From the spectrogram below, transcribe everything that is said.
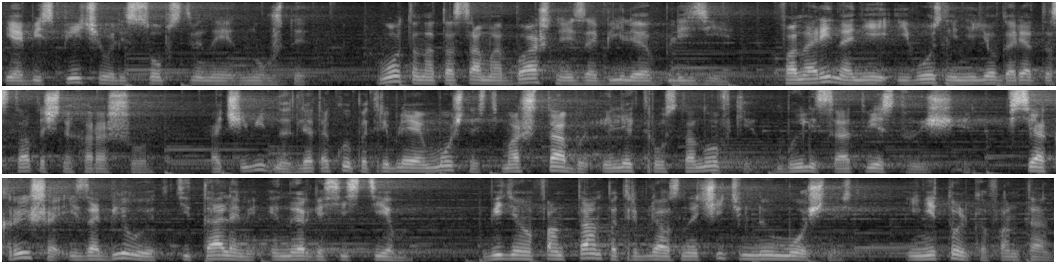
и обеспечивали собственные нужды. Вот она та самая башня изобилия вблизи. Фонари на ней и возле нее горят достаточно хорошо. Очевидно, для такой потребляемой мощности масштабы электроустановки были соответствующие. Вся крыша изобилует деталями энергосистемы. Видимо, фонтан потреблял значительную мощность. И не только фонтан.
